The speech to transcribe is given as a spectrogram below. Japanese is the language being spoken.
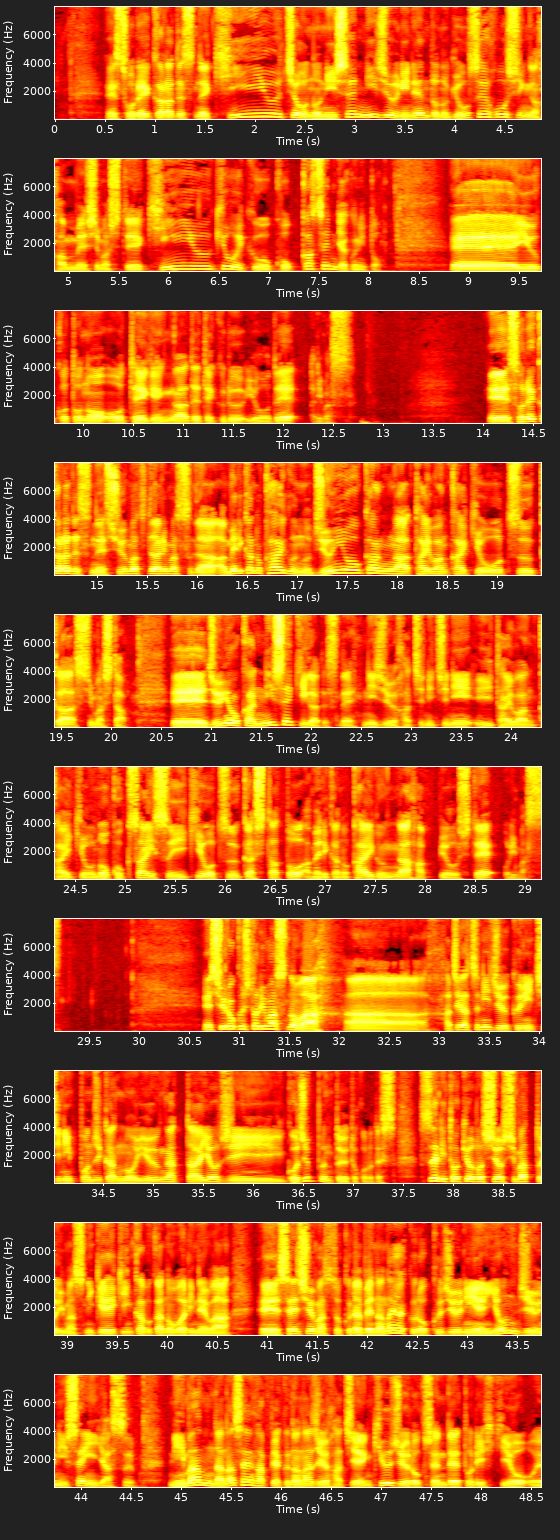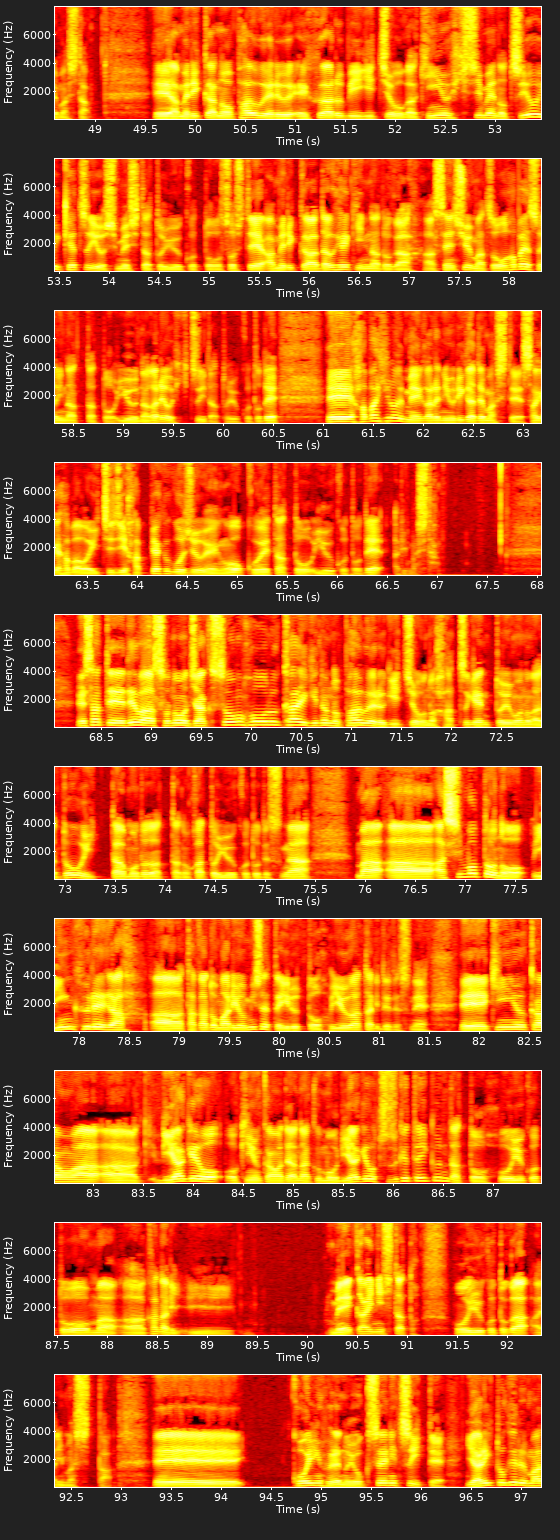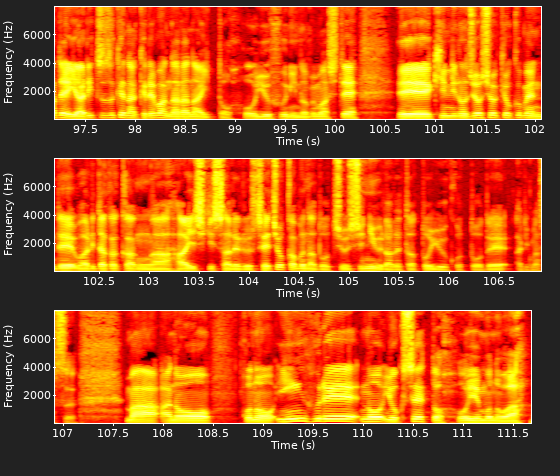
それからですね金融庁の2022年度の行政方針が判明しまして金融教育を国家戦略にと、えー、いうことの提言が出てくるようであります。えー、それからですね週末でありますがアメリカの海軍の巡洋艦が台湾海峡を通過しました、えー、巡洋艦2隻がですね28日に台湾海峡の国際水域を通過したとアメリカの海軍が発表しております。収録しておりますのはあ8月29日日本時間の夕方4時50分というところです。すでに東京の市を閉まっております。日経平均株価の終値は、えー、先週末と比べ762円42銭安。2万7878円96銭で取引を終えました。えー、アメリカのパウエル FRB 議長が金融引き締めの強い決意を示したということそしてアメリカダウ平均などが先週末大幅安になったという流れを引き継いだということで、えー、幅広い銘柄に売りが出まして下げ幅は一時850円を超えたということでありました。さて、ではそのジャクソンホール会議でのパウエル議長の発言というものがどういったものだったのかということですが、まあ、あ足元のインフレが高止まりを見せているというあたりでですね、えー、金融緩和あ、利上げを、金融緩和ではなくもう利上げを続けていくんだということを、まあ、かなり、明快にしたということがありました。えー高インフレの抑制についてやり遂げるまでやり続けなければならないというふうに述べまして、えー、金利の上昇局面で割高感が意識される成長株などを中心に売られたということであります。まあ、あのこのインフレの抑制というものは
